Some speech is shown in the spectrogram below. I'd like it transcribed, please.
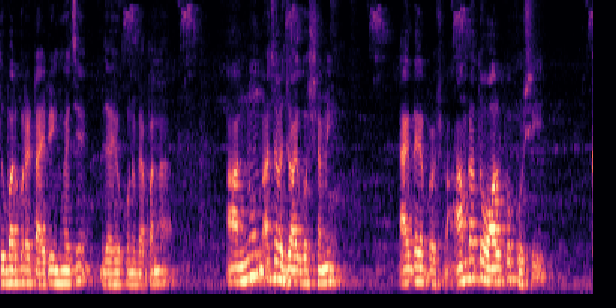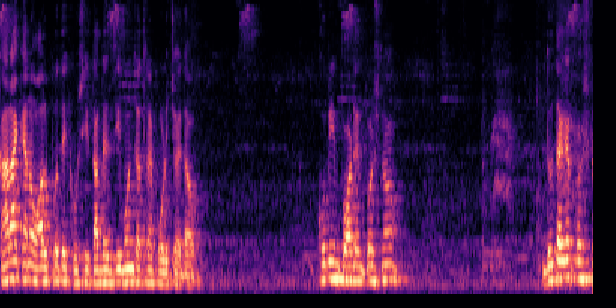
দুবার করে টাইপিং হয়েছে, যাই হোক, কোনো ব্যাপার না। আর নুন আসলে জয় গোস্বামী, এক দেখের প্রশ্ন, আমরা তো অল্প খুশি। কারা কেন অল্পতে খুশি? তাদের জীবনযাত্রার পরিচয় দাও। খুব ইম্পর্টেন্ট প্রশ্ন। দু দাগের প্রশ্ন,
